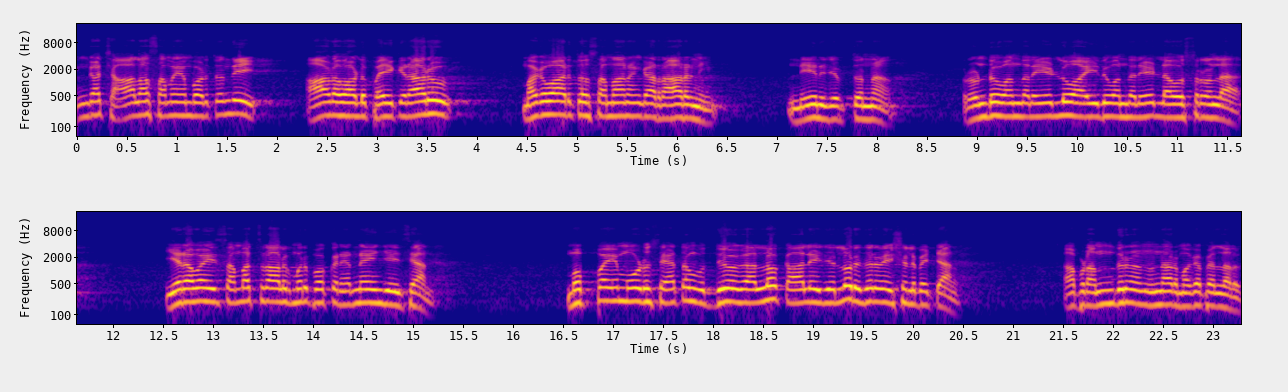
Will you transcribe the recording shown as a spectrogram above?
ఇంకా చాలా సమయం పడుతుంది ఆడవాళ్ళు పైకి రారు మగవారితో సమానంగా రారని. నేను చెప్తున్నా రెండు వందల ఏళ్ళు ఐదు వందల ఏళ్ళు అవసరంలా. ఇరవై సంవత్సరాలకు మునుపు ఒక నిర్ణయం చేశాను. ముప్పై మూడు శాతం ఉద్యోగాల్లో కాలేజీల్లో రిజర్వేషన్లు పెట్టాను. అప్పుడు అందరూ నన్ను అన్నారు మగపిల్లలు.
